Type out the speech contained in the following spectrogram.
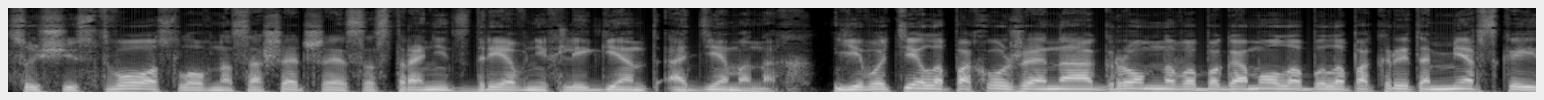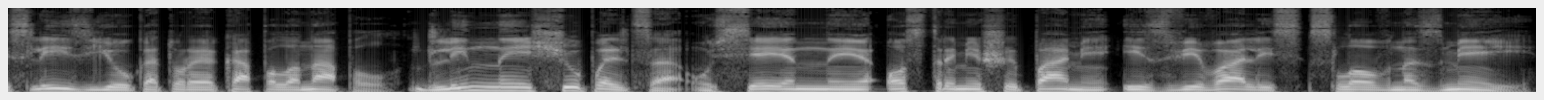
Существо, словно сошедшее со страниц древних легенд о демонах. Его тело, похожее на огромного богомола, было покрыто мерзкой слизью, которая капала на пол. Длинные щупальца, усеянные острыми шипами, извивались, словно змеи.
